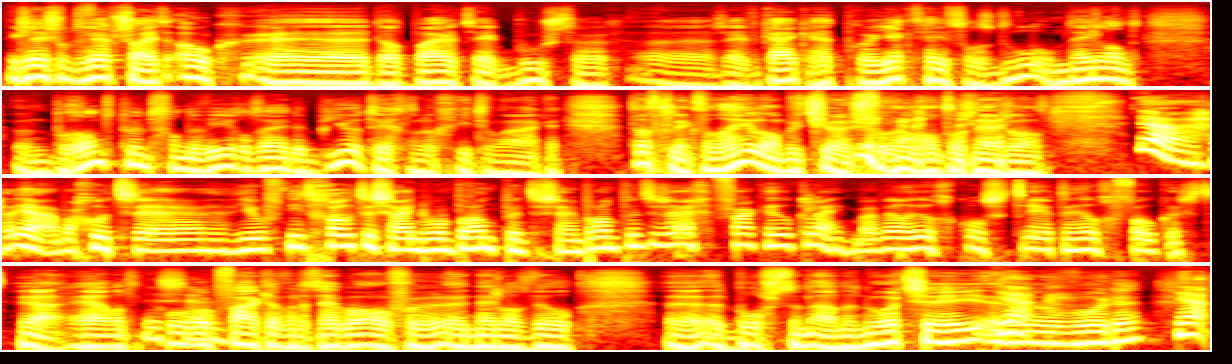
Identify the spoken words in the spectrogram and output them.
ik lees op de website ook uh, dat Biotech Booster, uh, eens even kijken, het project heeft als doel om Nederland een brandpunt van de wereldwijde biotechnologie te maken. Dat klinkt wel heel ambitieus voor een land als Nederland. Ja, ja maar goed, uh, je hoeft niet groot te zijn om een brandpunt te zijn. Brandpunt is eigenlijk vaak heel klein, maar wel heel geconcentreerd en heel gefocust. Ja, ja want ik dus, hoor ook vaak dat we het hebben over Nederland wil het Boston aan de Noordzee worden. Ja.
